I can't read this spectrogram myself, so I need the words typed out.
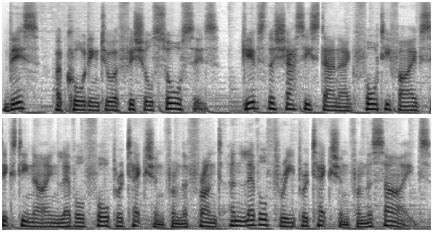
This, according to official sources, gives the chassis Stanag 4569 level 4 protection from the front and level 3 protection from the sides,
